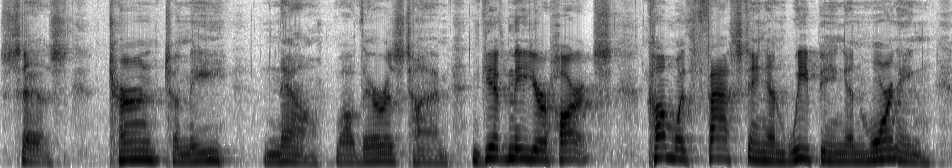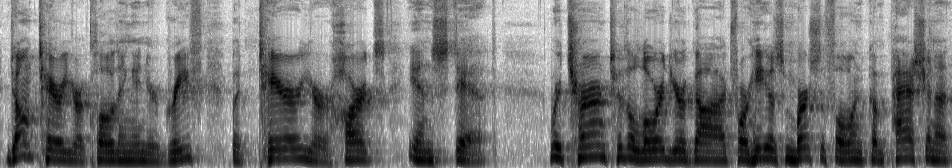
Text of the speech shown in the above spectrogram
says, Turn to me now while there is time. Give me your hearts. Come with fasting and weeping and mourning. Don't tear your clothing in your grief, but tear your hearts instead. Return to the Lord your God, for he is merciful and compassionate,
